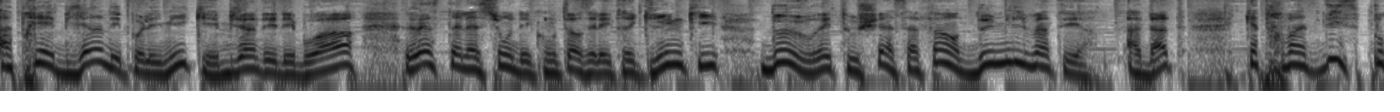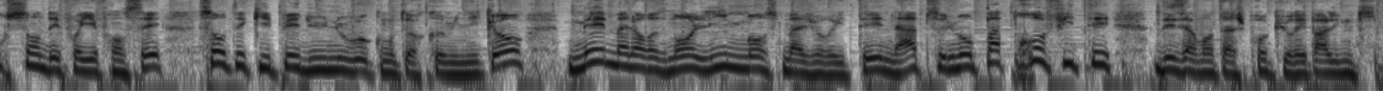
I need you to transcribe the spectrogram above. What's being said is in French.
Après bien des polémiques et bien des déboires, l'installation des compteurs électriques Linky devrait toucher à sa fin en 2021. À date, 90% des foyers français sont équipés du nouveau compteur communicant, mais malheureusement l'immense majorité n'a absolument pas profité des avantages procurés par Linky.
